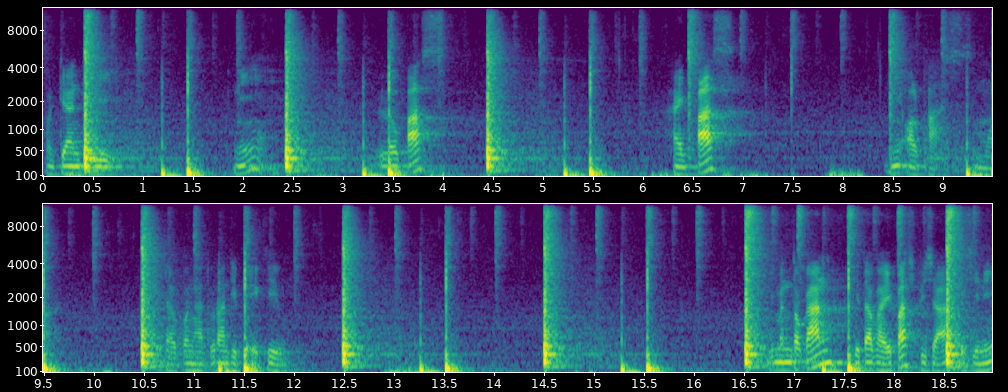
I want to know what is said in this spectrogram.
kemudian di ini low pass high pass ini all pass semua. Ada pengaturan di PEQ dimentokan kita bypass bisa di sini.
